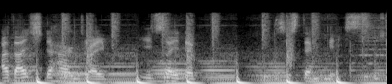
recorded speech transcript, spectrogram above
Attach the hard drive inside the system case.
